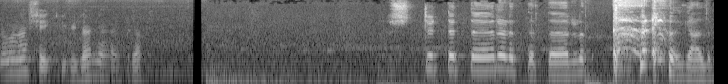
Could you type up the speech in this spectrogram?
Mi lan şekli güzel yani biraz. Geldim.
